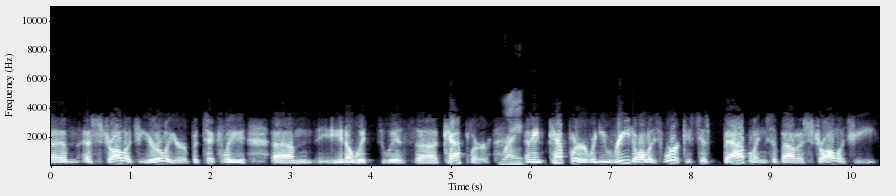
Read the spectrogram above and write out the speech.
um, astrology earlier, particularly, um, you know, with with uh, Kepler. Right. I mean, Kepler, when you read all his work, it's just babblings about astrology,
